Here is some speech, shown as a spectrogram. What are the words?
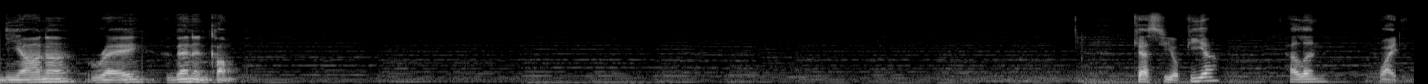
Diana Ray Venenkamp. Cassiopeia Helen Whiting.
